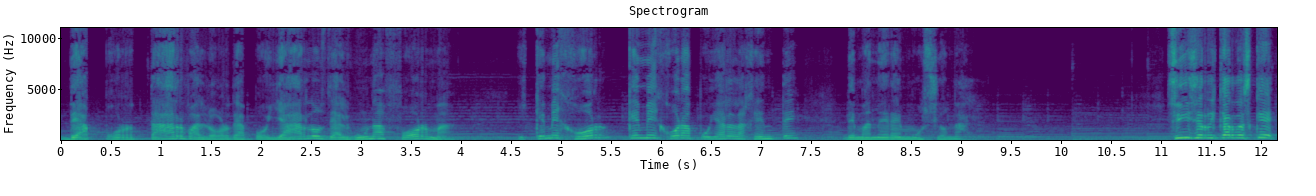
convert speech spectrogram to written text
de aportar valor, de apoyarlos de alguna forma. Y qué mejor, qué mejor apoyar a la gente de manera emocional. Si dice Ricardo, es que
